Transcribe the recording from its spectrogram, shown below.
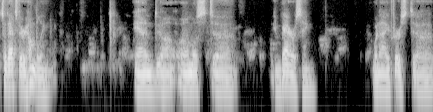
so that's very humbling and uh, almost uh, embarrassing. When I first uh,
